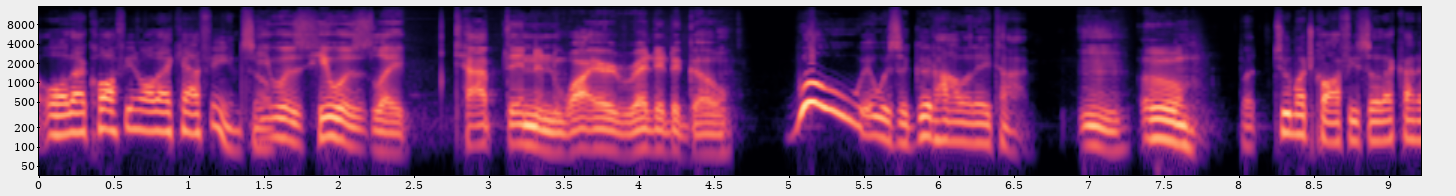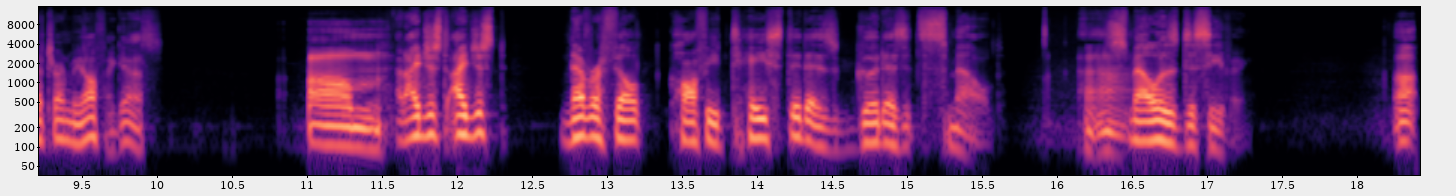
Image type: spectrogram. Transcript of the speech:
all that coffee and all that caffeine. So he was he was like tapped in and wired, ready to go. woo, it was a good holiday time. Mm. Ooh. but too much coffee, so that kind of turned me off, I guess. Um. And I just, I just never felt coffee tasted as good as it smelled. uh, Smell is deceiving. Uh,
